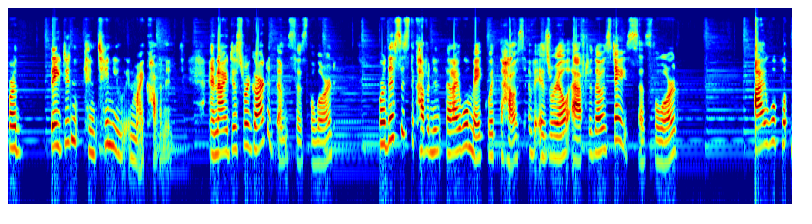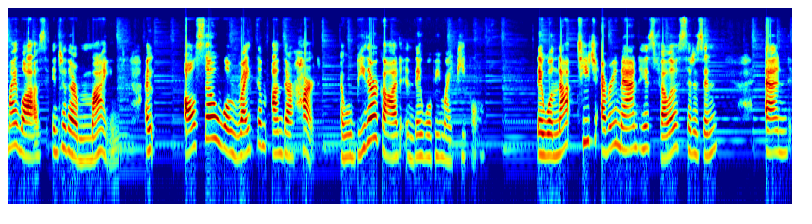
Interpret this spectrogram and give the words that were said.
For they didn't continue in my covenant, and I disregarded them, says the Lord. For this is the covenant that I will make with the house of Israel after those days, says the Lord. I will put my laws into their mind. I also will write them on their heart. I will be their God, and they will be my people. They will not teach every man his fellow citizen, and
